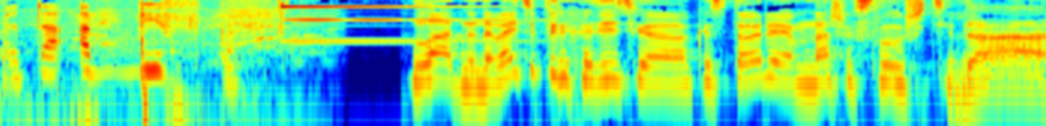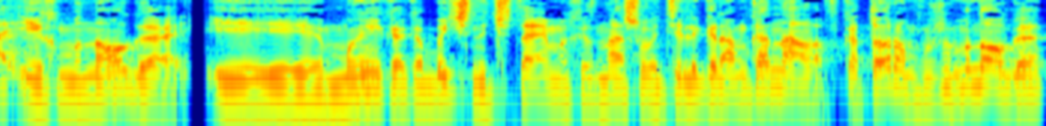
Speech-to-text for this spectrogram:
Это обивка. Ладно, давайте переходить э, к историям наших слушателей. Да, их много, и мы, как обычно, читаем их из нашего телеграм-канала, в котором уже много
